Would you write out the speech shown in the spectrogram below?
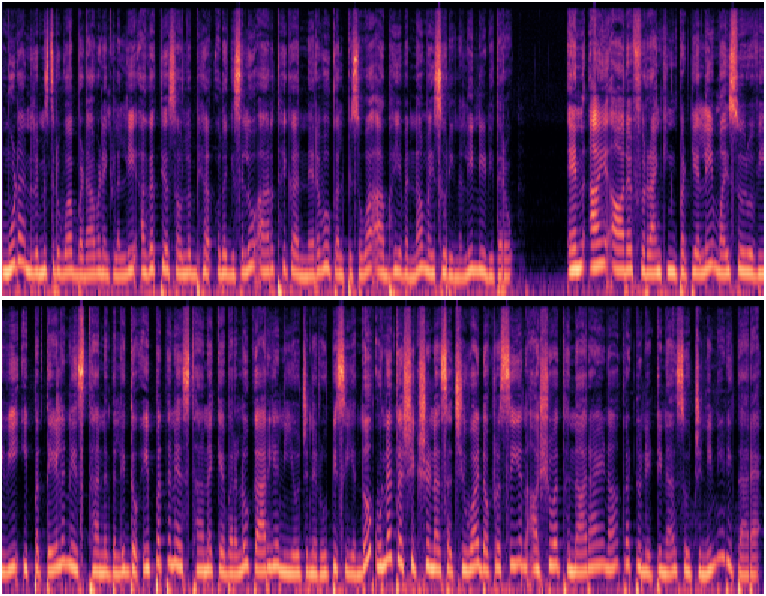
ಮೂಡ ನಿರ್ಮಿಸಿರುವ ಬಡಾವಣೆಗಳಲ್ಲಿ ಅಗತ್ಯ ಸೌಲಭ್ಯ ಒದಗಿಸಲು ಆರ್ಥಿಕ ನೆರವು ಕಲ್ಪಿಸುವ ಅಭಯವನ್ನು ಮೈಸೂರಿನಲ್ಲಿ ನೀಡಿದರು. ಎನ್ಐಆರ್ಎಫ್ ರ್ಯಾಂಕಿಂಗ್ ಪಟ್ಟಿಯಲ್ಲಿ ಮೈಸೂರು ವಿವಿ ಇಪ್ಪತ್ತೇಳನೇ ಸ್ಥಾನದಲ್ಲಿದ್ದು, ಇಪ್ಪತ್ತನೇ ಸ್ಥಾನಕ್ಕೆ ಬರಲು ಕಾರ್ಯನಿಯೋಜನೆ ರೂಪಿಸಿ ಎಂದು ಉನ್ನತ ಶಿಕ್ಷಣ ಸಚಿವ ಡಾ ಸಿಎನ್ ಅಶ್ವಥ್ ನಾರಾಯಣ ಕಟ್ಟುನಿಟ್ಟಿನ ಸೂಚನೆ ನೀಡಿದ್ದಾರೆ.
